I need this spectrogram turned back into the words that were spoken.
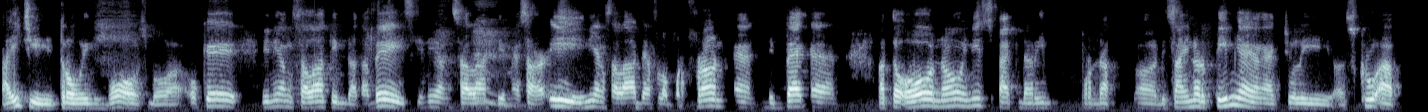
Taichi throwing balls bahwa oke okay, ini yang salah tim database ini yang salah tim SRE ini yang salah developer front end di back end. Atau oh no ini spek dari produk uh, designer timnya yang actually uh, screw up.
